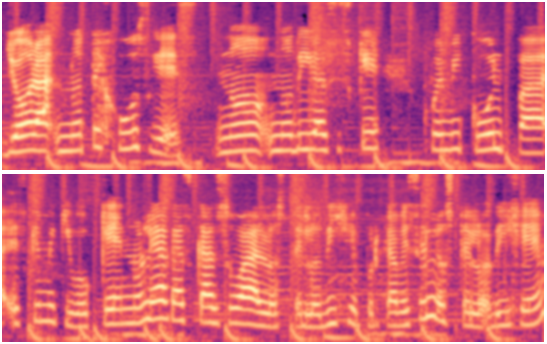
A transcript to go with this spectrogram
llora, no te juzgues, no, no digas, es que fue mi culpa, es que me equivoqué, no le hagas caso a los te lo dije, porque a veces los te lo dije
